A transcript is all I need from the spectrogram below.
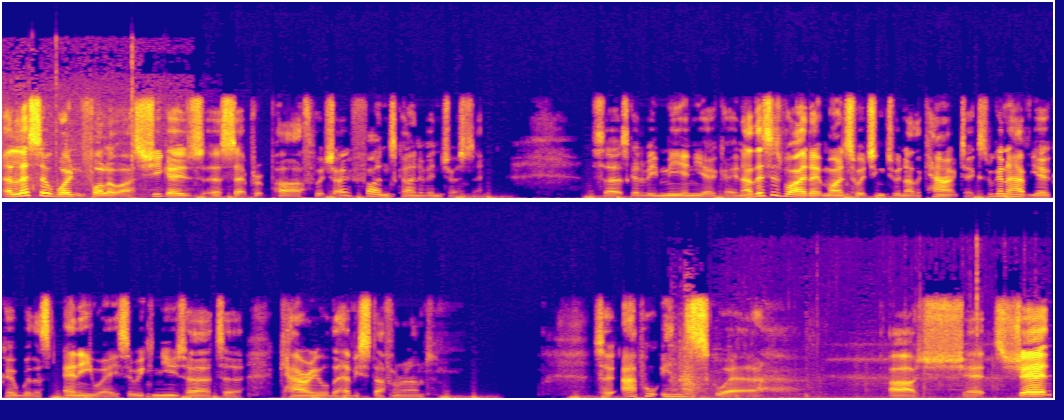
Alyssa won't follow us. She goes a separate path, which I find kind of interesting. So it's going to be me and Yoko. Now this is why I don't mind switching to another character because we're going to have Yoko with us anyway, so we can use her to carry all the heavy stuff around. So Apple Inn Square. Ah shit, shit.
